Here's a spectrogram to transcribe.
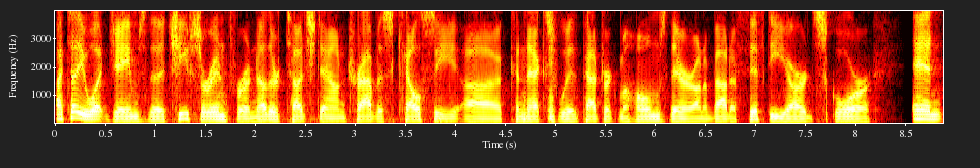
I tell you what, James, the Chiefs are in for another touchdown. Travis Kelce uh, connects with Patrick Mahomes there on about a 50 yard score. And,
